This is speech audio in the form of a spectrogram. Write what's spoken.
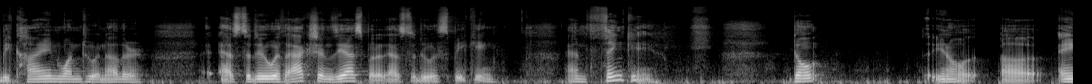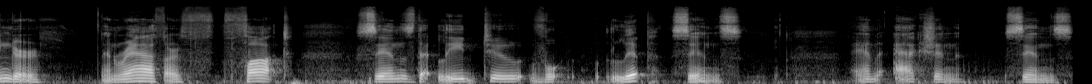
Be kind one to another. It has to do with actions, yes, but it has to do with speaking and thinking. Don't, you know, uh, anger and wrath are th- thought sins that lead to vo- lip sins and action sins.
